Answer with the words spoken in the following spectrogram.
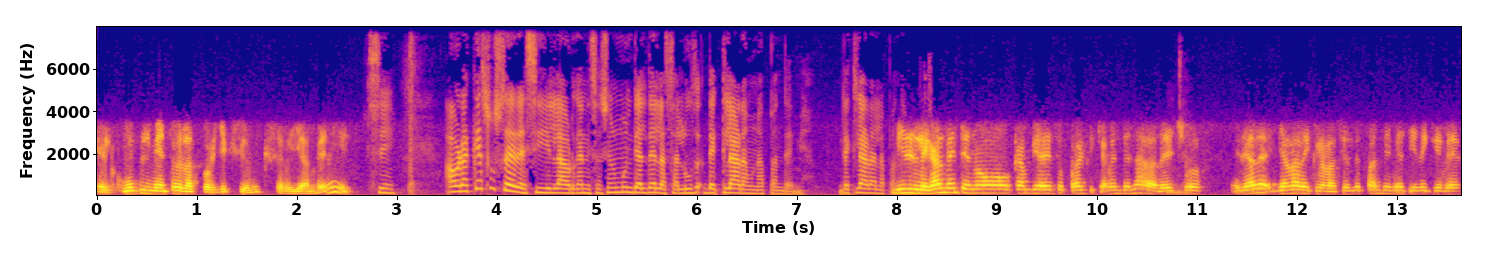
el cumplimiento de las proyecciones que se veían venir. Sí. Ahora, ¿qué sucede si la Organización Mundial de la Salud declara una pandemia? Declara la pandemia. Mire, legalmente no cambia eso prácticamente nada. De hecho, ya, ya la declaración de pandemia tiene que ver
